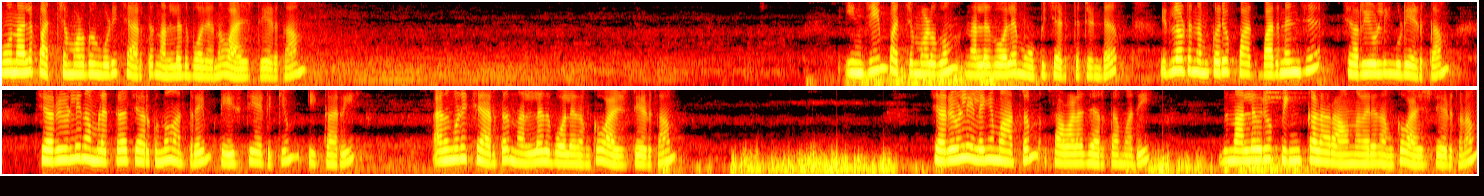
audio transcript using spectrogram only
മൂന്നാൽ പച്ചമുളകും കൂടി ചേർത്ത് നല്ലതുപോലെ ഒന്ന് വഴറ്റിയെടുക്കാം. ഇഞ്ചിയും പച്ചമുളകും നല്ലതുപോലെ മൂപ്പിച്ചെടുത്തിട്ടുണ്ട്. ഇതിലോട്ട് നമുക്കൊരു പതിനഞ്ച് ചെറിയുള്ളിയും കൂടി എടുക്കാം. ചെറിയുള്ളി നമ്മൾ എത്ര ചേർക്കുന്നോ അത്രയും ടേസ്റ്റി ആയിരിക്കും ഈ കറി. അതും കൂടി ചേർത്ത് നല്ലതുപോലെ നമുക്ക് വഴറ്റിയെടുക്കാം. ചെറുള്ളി ഇല്ലെങ്കിൽ മാത്രം സവാള ചേർത്താൽ മതി. ഇത് നല്ലൊരു പിങ്ക് കളർ ആവുന്നവരെ നമുക്ക് വഴറ്റിയെടുക്കണം.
